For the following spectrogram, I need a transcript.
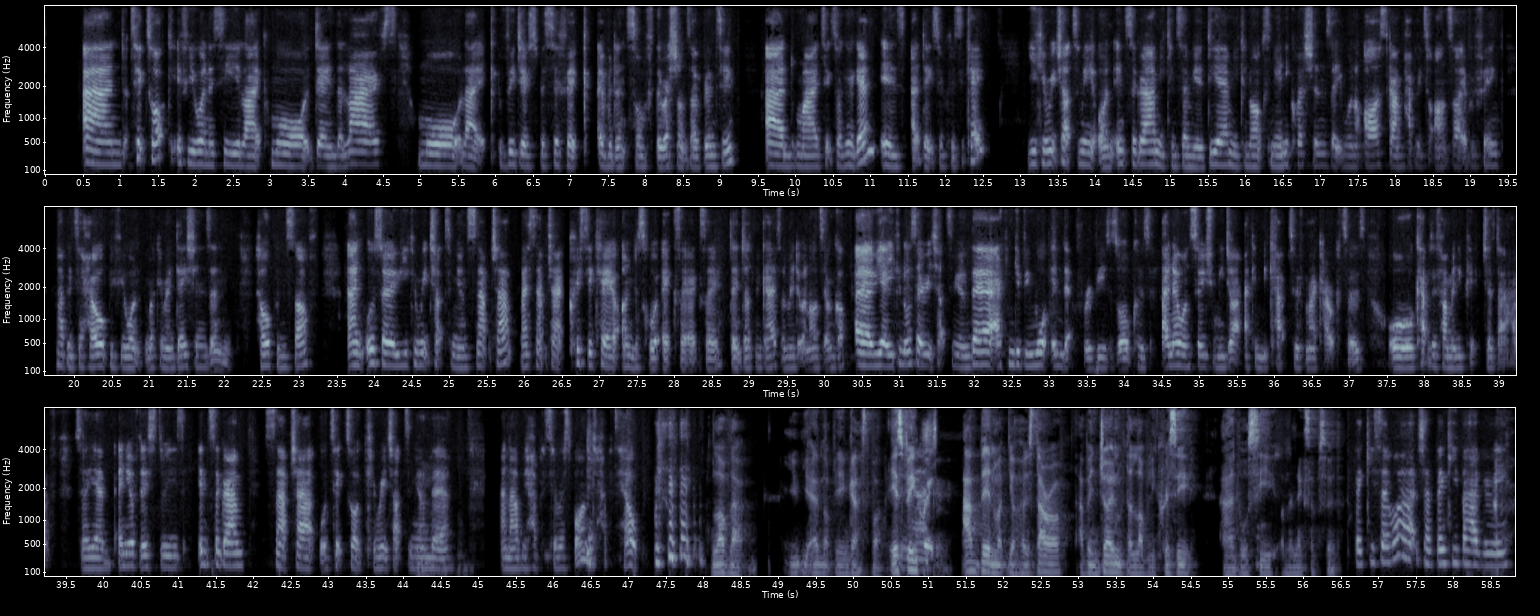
And TikTok, if you want to see like more day in the lives, more like video specific evidence of the restaurants I've been to. And my TikTok again is at Dates with KrissyK. You can reach out to me on Instagram. You can send me a DM. You can ask me any questions that you want to ask. I'm happy to answer everything. Happy to help if you want recommendations and help and stuff. And also, you can reach out to me on Snapchat. My Snapchat, KrissyK underscore XOXO. Don't judge me, guys. I made it when I was younger. Um, yeah, you can also reach out to me on there. I can give you more in depth reviews as well because I know on social media I can be capped with my characters or capped with how many pictures that I have. So, yeah, any of those three Instagram, Snapchat, or TikTok, you can reach out to me on there and I'll be happy to respond, happy to help. Love that you, you end up being gassed. But it's been great. I've been your host, Daryl. I've been joined with the lovely Krissy, and we'll see you on the next episode. Thank you so much, and thank you for having me.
